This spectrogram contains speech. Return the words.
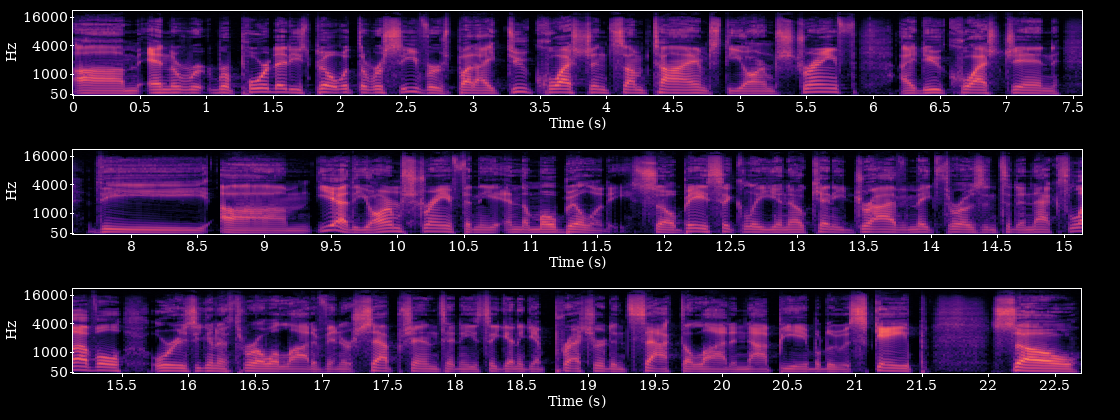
Um, and the re- report that he's built with the receivers, but I do question sometimes the arm strength. I do question the um, yeah, the arm strength and the and the mobility. So basically, you know, can he drive and make throws into the next level, or is he going to throw a lot of interceptions and is he going to get pressured and sacked a lot and not be able to escape? So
